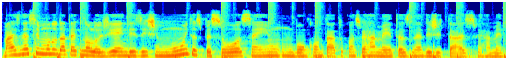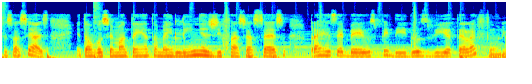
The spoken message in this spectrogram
Mas nesse mundo da tecnologia ainda existem muitas pessoas sem um bom contato com as ferramentas né, digitais, as ferramentas sociais. Então você mantenha também linhas de fácil acesso para receber os pedidos via telefone.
